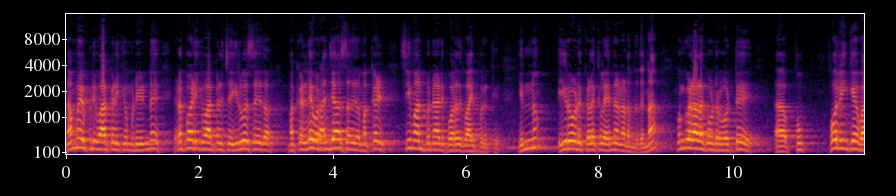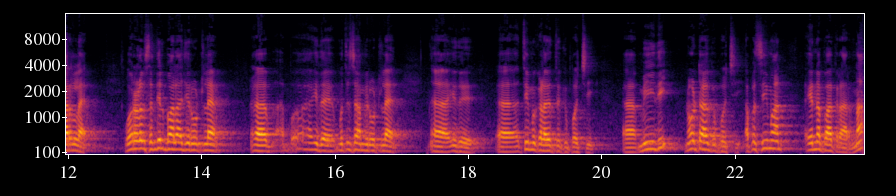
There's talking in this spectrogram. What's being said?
நம்ம எப்படி வாக்களிக்க முடியும்னு எடப்பாடிக்கு வாக்களித்த இருபது சதவீதம் மக்கள்லே ஒரு அஞ்சாறு சதவீத மக்கள் சீமான் பின்னாடி போகிறதுக்கு வாய்ப்பு இருக்குது இன்னும் ஈரோடு கிழக்கில் என்ன நடந்ததுன்னா பொங்கலாள கவுண்டர் ஓட்டு போ- போலிங்கே வரல. ஓரளவு செந்தில் பாலாஜி ரூட்டில் இது முத்துசாமி ரோட்டில் இது திமுக கழகத்துக்கு போச்சு. மீதி நோட்டாவுக்கு போச்சு. அப்போ சீமான் என்ன பார்க்குறாருன்னா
